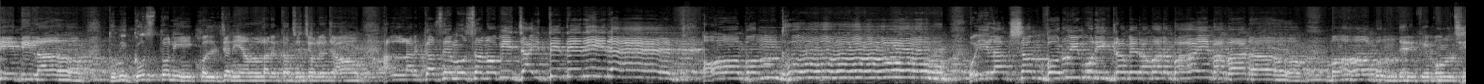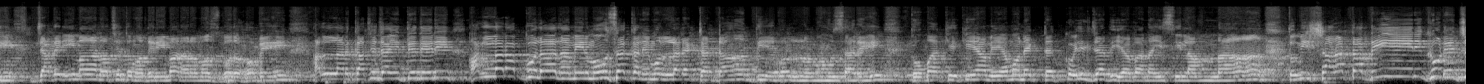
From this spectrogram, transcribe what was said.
দিয়ে দিলাম। তুমি গোস্ত নিয়ে কলজানি আল্লাহর কাছে চলে যাও। আল্লাহর কাছে মুসা নবী যাইতে দেরি রে। ও বন্ধু, ওই লাকসাম বড়ুই মুড়ি গ্রামের আমার ভাই বাবারা, মা বোনদেরকে বলছি, যাদের ইমান আছে তোমাদের ইমান আরও মজবুত হবে। আল্লাহর কাছে যাইতে দেরি, আল্লাহ রাব্বুল আলামিন মৌসা কালিমুল্লাহর একটা ডাক দিয়ে বলল, মৌসা রে, তোমাকে কি আমি এমন একটা কইলজা দিয়া বানাইছিলাম না? তুমি সারাটা দিন ঘুরেছ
